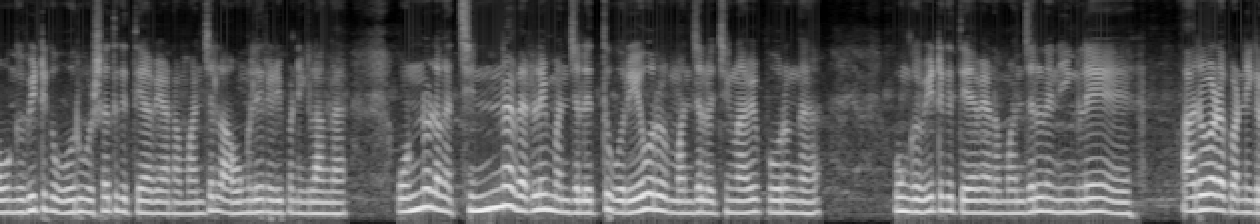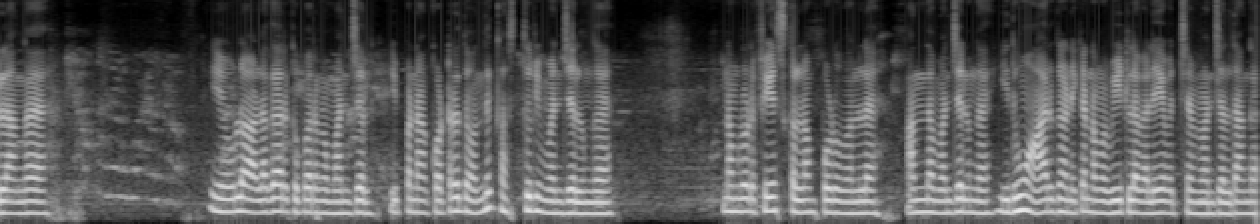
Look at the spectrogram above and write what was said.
அவங்க வீட்டுக்கு ஒரு வருஷத்துக்கு தேவையான மஞ்சள் அவங்களே ரெடி பண்ணிக்கலாங்க. ஒன்றும் இல்லைங்க. சின்ன விரலை மஞ்சள் எடுத்து ஒரே ஒரு மஞ்சள் வச்சிங்கனாவே போதுங்க. உங்கள் வீட்டுக்கு தேவையான மஞ்சள் நீங்களே அறுவடை பண்ணிக்கலாங்க. எவ்வளோ அழகாக இருக்குது பாருங்கள் மஞ்சள். இப்போ நான் கொட்டுறது வந்து கஸ்தூரி மஞ்சளுங்க. நம்மளோட ஃபேஸ்க்கெல்லாம் போடுவோம்ல அந்த மஞ்சளுங்க. இதுவும் ஆர்கானிக்காக நம்ம வீட்டில் விளைய வச்ச மஞ்சள் தாங்க.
